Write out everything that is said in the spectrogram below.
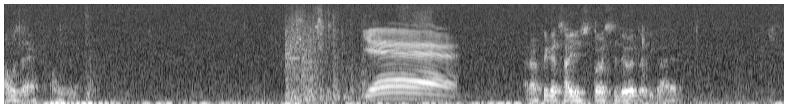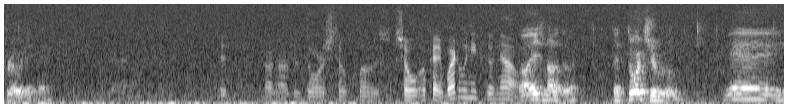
I was there, I was there. Yeah. I don't think that's how you're supposed to do it, but you got it. Just throw it in there. Oh no, the door is still closed. So okay, where do we need to go now? Oh, there's another door. The torture room. Yay!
